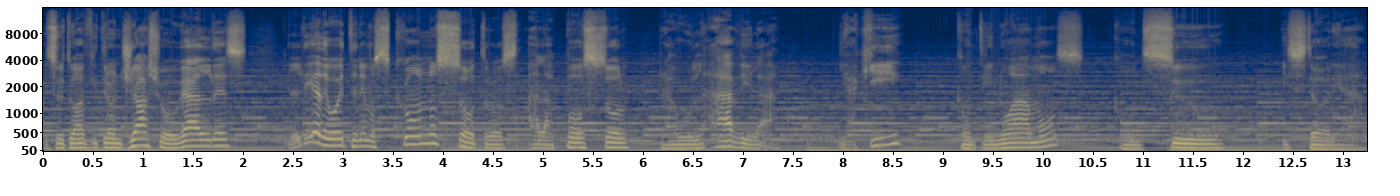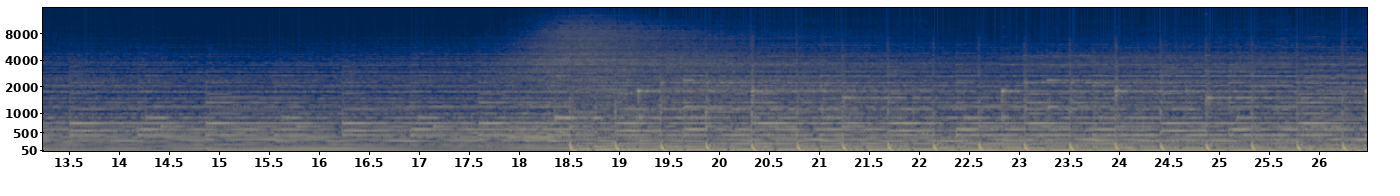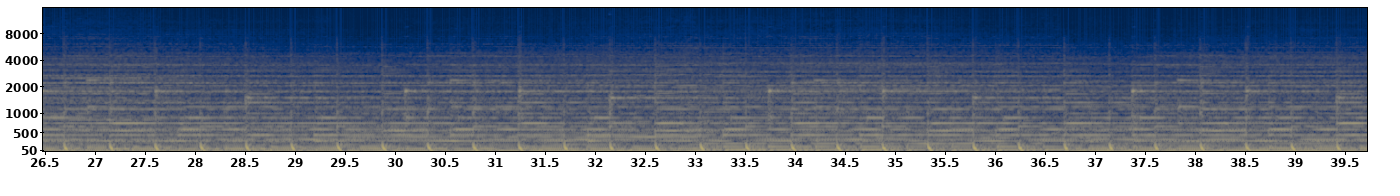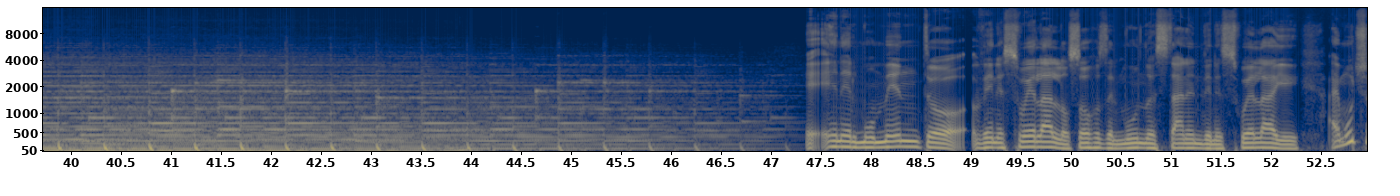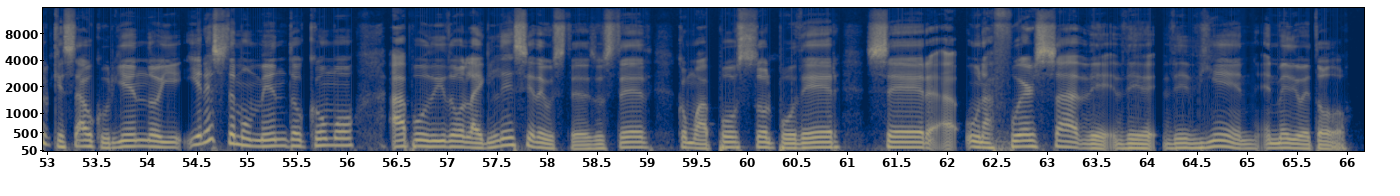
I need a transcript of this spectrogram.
soy tu anfitrión Joshua Galdes. El día de hoy tenemos con nosotros al apóstol Raúl Ávila. Y aquí continuamos con su historia. En el momento Venezuela, los ojos del mundo están en Venezuela y hay mucho que está ocurriendo y, en este momento, ¿cómo ha podido la iglesia de ustedes, usted como apóstol, poder ser ah, una fuerza de, de bien en medio de todo?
